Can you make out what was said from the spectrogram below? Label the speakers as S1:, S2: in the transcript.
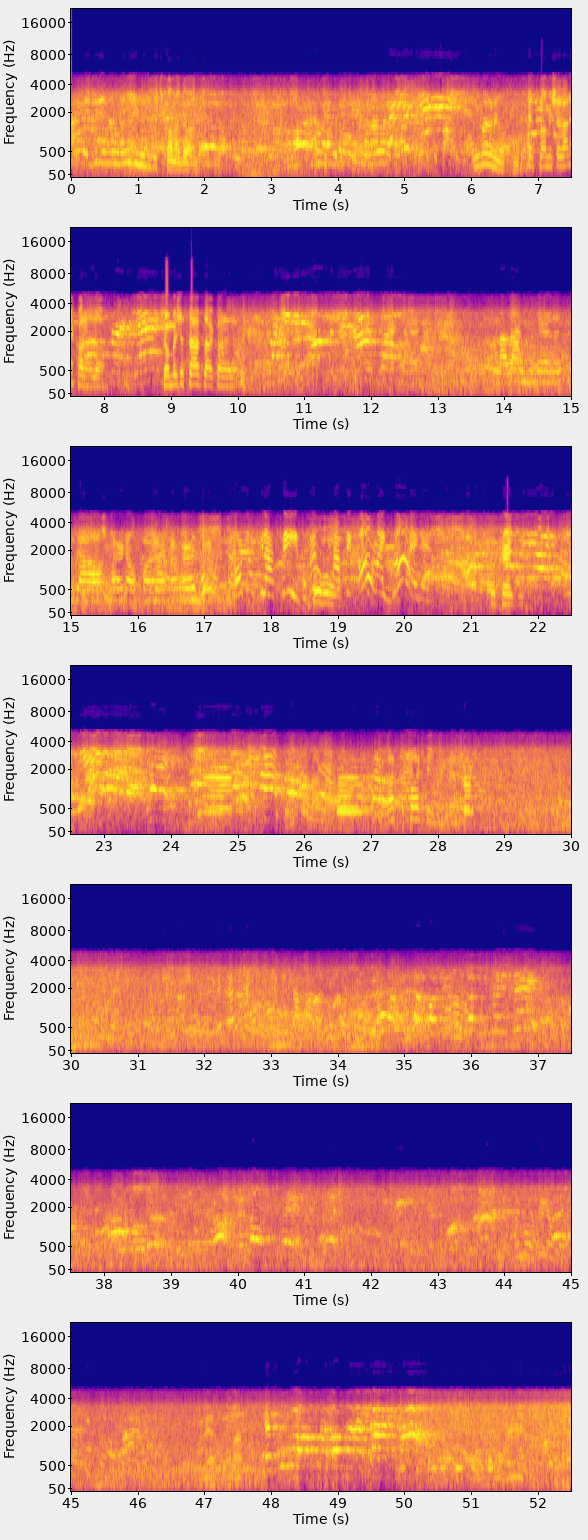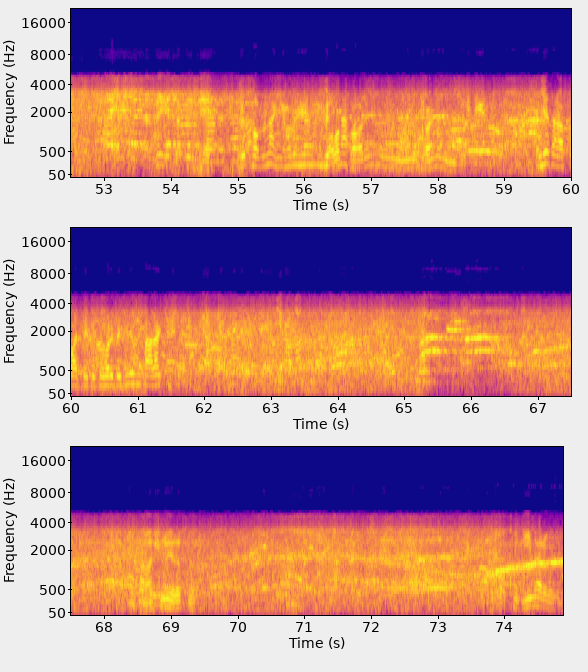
S1: Sen sevgilinle ne ilginizi çıkana devam Imano ne bakın?
S2: اسلامی شدن کانادا جنبش سبز در کانادا That's fucking کابلو
S1: بابا
S2: یه طرف باید بگیر دوباره بگیری اون برک میشه
S1: همشون گرفتن این رو
S2: بگیر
